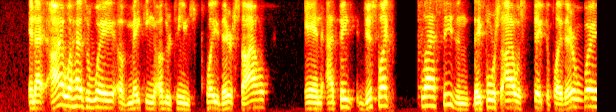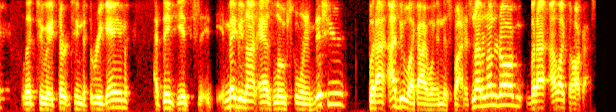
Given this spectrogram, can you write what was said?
And I, Iowa has a way of making other teams play their style, and I think just like last season, they forced Iowa State to play their way, led to a 13 to three game. I think it's it, maybe not as low scoring this year, but I, I do like Iowa in this spot. It's not an underdog, but I, I like the Hawkeyes.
